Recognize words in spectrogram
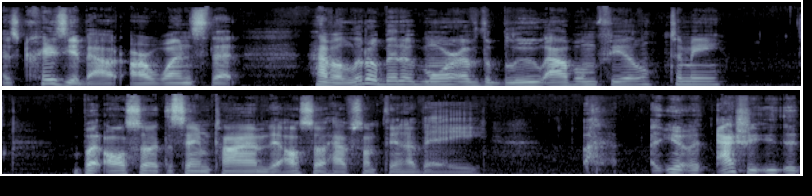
as crazy about are ones that have a little bit of more of the blue album feel to me, but also at the same time they also have something of a uh, you know actually it,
